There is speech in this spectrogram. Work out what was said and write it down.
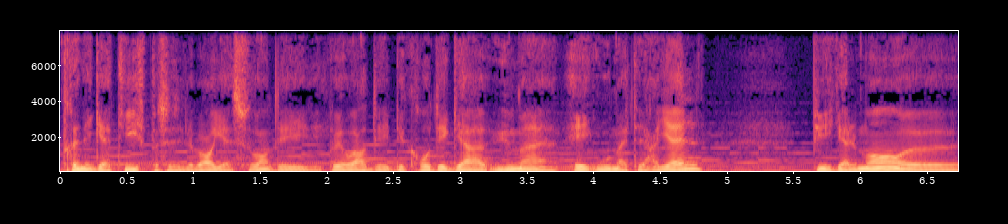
très négatif parce que d'abord il y a souvent des, il peut y avoir des, gros dégâts humains et ou matériels, puis également euh,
